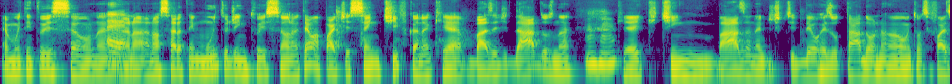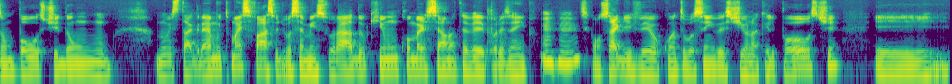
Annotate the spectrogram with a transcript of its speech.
É muita intuição, né? É. A, nossa área tem muito de intuição, né? Tem uma parte científica, né? Que é base de dados, né? Uhum. Que é que te embasa, né? De que deu resultado ou não. Então, você faz um post de um, no Instagram, é muito mais fácil de você mensurar do que um comercial na TV, por exemplo. Uhum. Você consegue ver o quanto você investiu naquele post e,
